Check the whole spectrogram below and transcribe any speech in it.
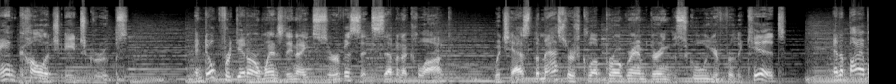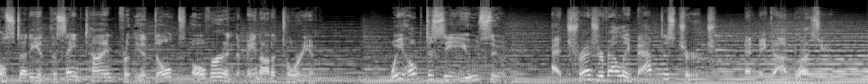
and college age groups. And don't forget our Wednesday night service at 7 o'clock, which has the Masters Club program during the school year for the kids, and a Bible study at the same time for the adults over in the main auditorium. We hope to see you soon at Treasure Valley Baptist Church, and may God bless you.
